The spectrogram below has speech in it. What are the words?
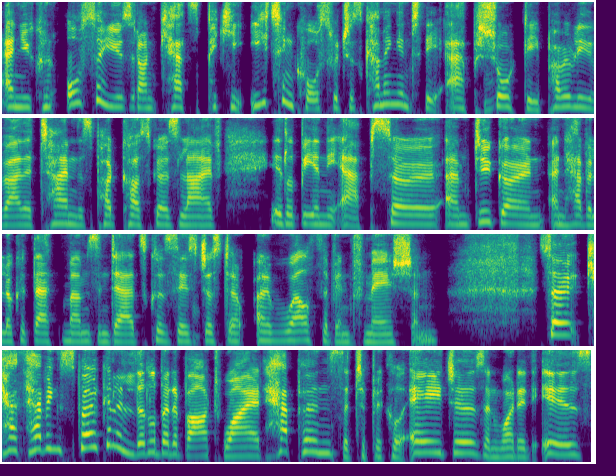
And you can also use it on Kath's Picky Eating course, which is coming into the app shortly. Probably by the time this podcast goes live, it'll be in the app. So um, do go and, and, have a look at that, mums and dads, because there's just a, a wealth of information. So, Kath, having spoken a little bit about why it happens, the typical ages, and what it is,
